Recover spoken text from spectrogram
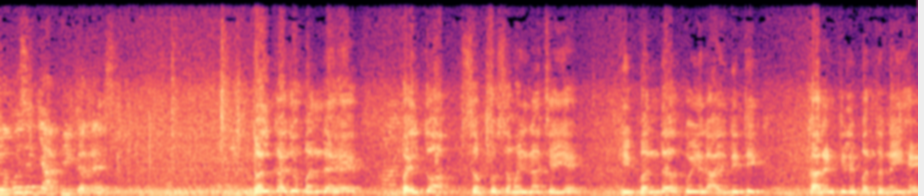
लोगों से क्या अपील कर रहे हैं सर? कल का जो बंद है पहले तो आप सबको समझना चाहिए कि बंद कोई राजनीतिक कारण के लिए बंद नहीं है।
